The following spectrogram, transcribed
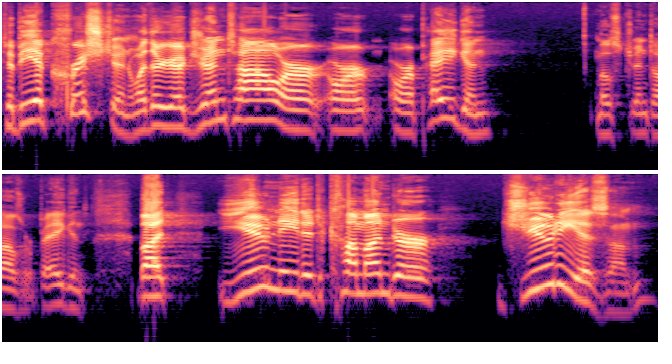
to be a Christian, whether you're a Gentile or, or, or a pagan, most Gentiles were pagans, but you needed to come under Judaism.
